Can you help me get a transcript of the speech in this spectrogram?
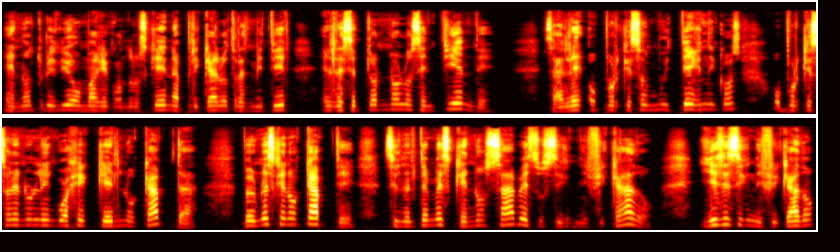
en otro idioma que cuando los quieren aplicar o transmitir, el receptor no los entiende. ¿Sale? O porque son muy técnicos o porque son en un lenguaje que él no capta. Pero no es que no capte, sino el tema es que no sabe su significado. Y ese significado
